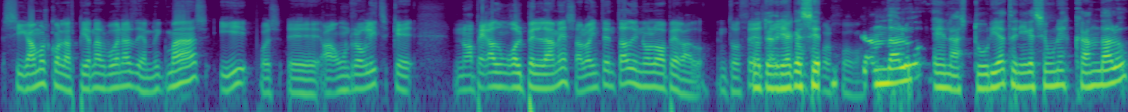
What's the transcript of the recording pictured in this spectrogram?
sigamos con las piernas buenas de Enric más y pues eh, a un Roglic que no ha pegado un golpe en la mesa, lo ha intentado y no lo ha pegado. Entonces, Pero tendría que un ser juego. escándalo en Asturias, tenía que ser un escándalo.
